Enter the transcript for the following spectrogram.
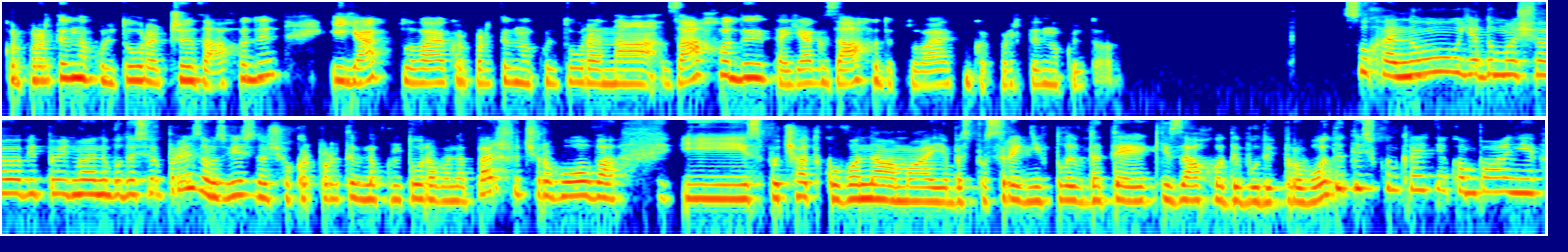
корпоративна культура чи заходи, і як впливає корпоративна культура на заходи, та як заходи впливають на корпоративну культуру. Слухай, ну я думаю, що відповідь моя не буде сюрпризом. Звісно, що корпоративна культура вона першочергова, і спочатку вона має безпосередній вплив на те, які заходи будуть проводитись в конкретній компанії,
